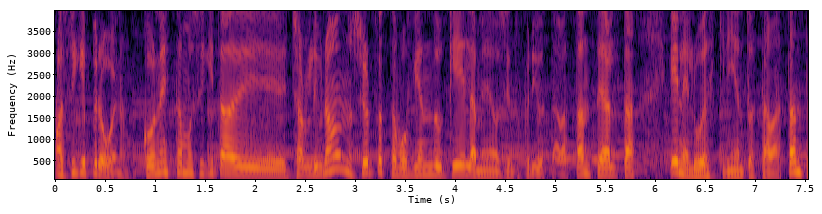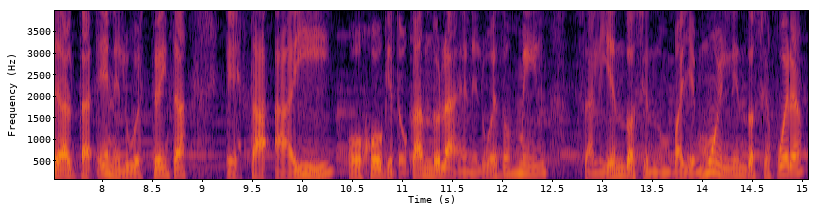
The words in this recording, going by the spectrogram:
Así que, pero bueno, con esta musiquita de Charlie Brown, ¿no es cierto? Estamos viendo que la media de 200 periodos está bastante alta, en el US 500 está bastante alta, en el US 30 está ahí, ojo que tocándola, en el US 2000, saliendo, haciendo un valle muy lindo hacia afuera,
